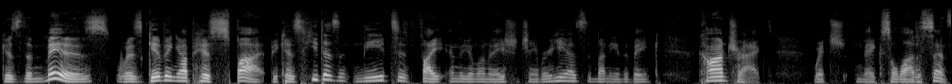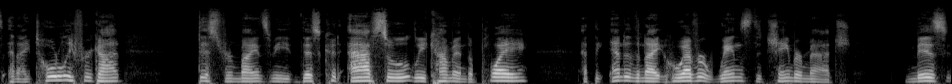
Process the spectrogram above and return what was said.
because the Miz was giving up his spot because he doesn't need to fight in the Elimination Chamber. He has the Money in the Bank contract, which makes a lot of sense. And I totally forgot this reminds me this could absolutely come into play at the end of the night. Whoever wins the chamber match, Miz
